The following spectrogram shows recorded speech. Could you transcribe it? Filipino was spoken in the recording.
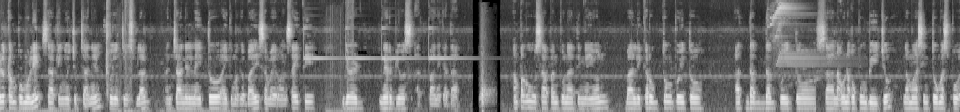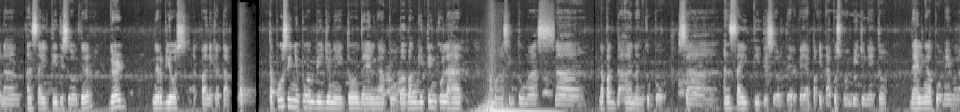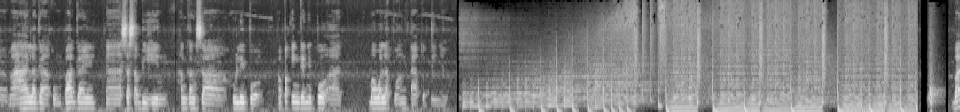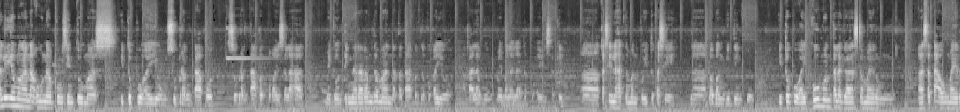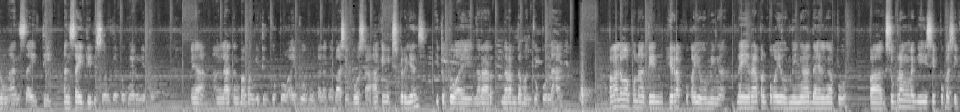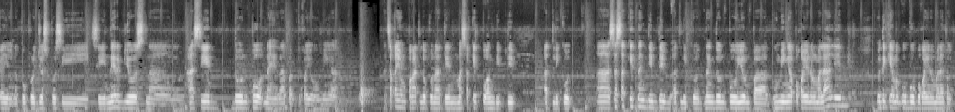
Welcome po muli sa aking YouTube channel, Kuya James Vlog. Ang channel na ito ay gumagabay sa mayroong anxiety, GERD, nervyos at panic attack. Ang pag-uusapan po natin ngayon, bali karugtong po ito at dagdag po ito sa nauna ko pong video ng mga sintomas po ng anxiety disorder, GERD, nervyos at panic attack. Tapusin niyo po ang video na ito dahil nga po babanggitin ko lahat sintomas na napagdaanan ko po sa anxiety disorder. Kaya pakitapos po ang video na ito dahil nga po may mga mahalaga akong bagay na sasabihin hanggang sa huli po. Mapakinggan niyo po at mawala po ang takot ninyo. Bali yung mga nauna pong sintomas, ito po ay yung sobrang takot. Sobrang takot po kayo sa lahat. May kaunting nararamdaman, natatakot na po kayo, akala mo may malala na po kayong sakit. Ah, kasi lahat naman po ito kasi na babanggitin ko, ito po ay common talaga sa mayroong ah, sa taong mayroong anxiety. Anxiety disorder pag mayroon ito. Kaya ang lahat ng babanggitin ko po ay common talaga. Base po sa aking experience, ito po ay narar- naramdaman ko po lahat. Pangalawa po natin, hirap po kayo huminga. Nahihirapan po kayo huminga dahil nga po pag sobrang nag-iisip po kasi kayo, nagpo-produce po si, si nervyos ng acid, doon po nahihirapan po kayo huminga. At saka yung pangatlo po natin, masakit po ang dibdib at likod. Ah, sa sakit ng dibdib at likod, nandun po yun pag huminga po kayo ng malalim, o di kaya mag-ubo po kayo ng malalim. Pag,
